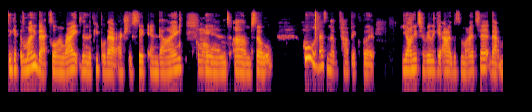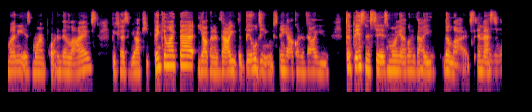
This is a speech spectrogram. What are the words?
to get the money back flowing right than the people that are actually sick and dying Come on. and um so whew, that's another topic but y'all need to really get out of this mindset that money is more important than lives because if y'all keep thinking like that y'all gonna value the buildings and y'all gonna value the businesses more than y'all gonna value the lives and that's mm-hmm.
